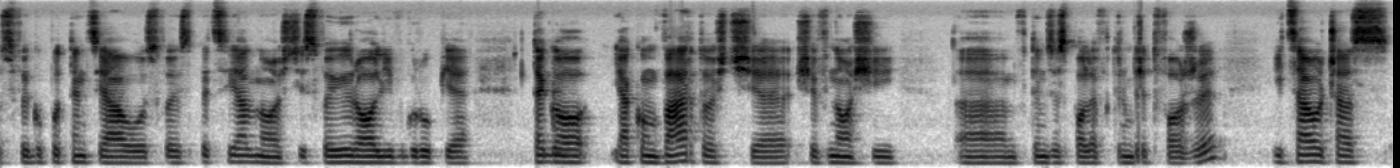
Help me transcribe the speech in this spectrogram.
swojego potencjału, swojej specjalności, swojej roli w grupie, tego, jaką wartość się, się wnosi w tym zespole, w którym się tworzy, i cały czas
